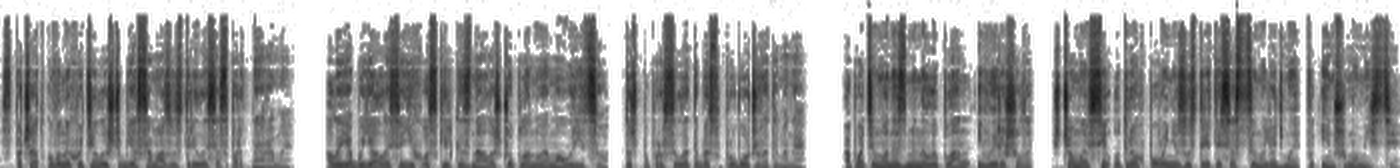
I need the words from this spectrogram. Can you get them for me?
Спочатку вони хотіли, щоб я сама зустрілася з партнерами, але я боялася їх, оскільки знала, що планує Мауріцо, тож попросила тебе супроводжувати мене. А потім вони змінили план і вирішили, що ми всі утрьох повинні зустрітися з цими людьми в іншому місці.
